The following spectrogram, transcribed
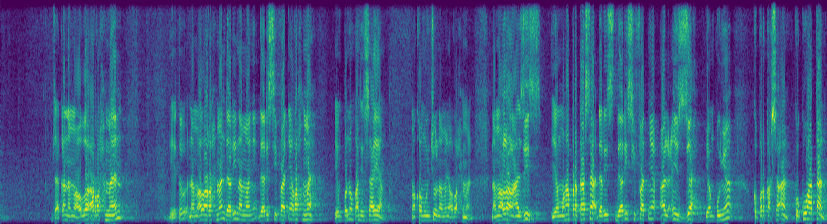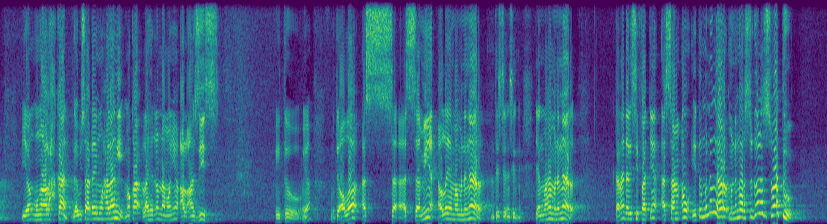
Misalkan nama Allah Ar-Rahman yaitu nama Allah Ar-Rahman dari namanya dari sifatnya rahmah yang penuh kasih sayang. Maka muncul namanya Ar-Rahman. Nama Allah Al-Aziz yang maha perkasa dari dari sifatnya Al-Izzah yang punya keperkasaan, kekuatan yang mengalahkan, gak bisa ada yang menghalangi, maka lahirlah namanya Al-Aziz. Itu ya. Berarti Allah as-sami' Allah yang maha mendengar. Nanti sini. Yang maha mendengar. Karena dari sifatnya as-sam'u itu mendengar mendengar segala sesuatu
